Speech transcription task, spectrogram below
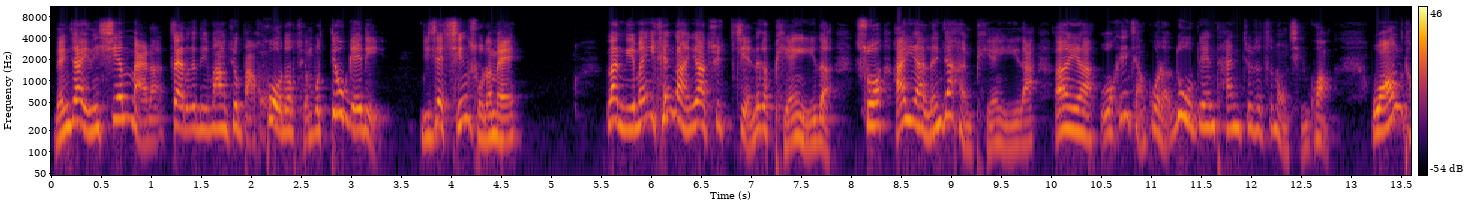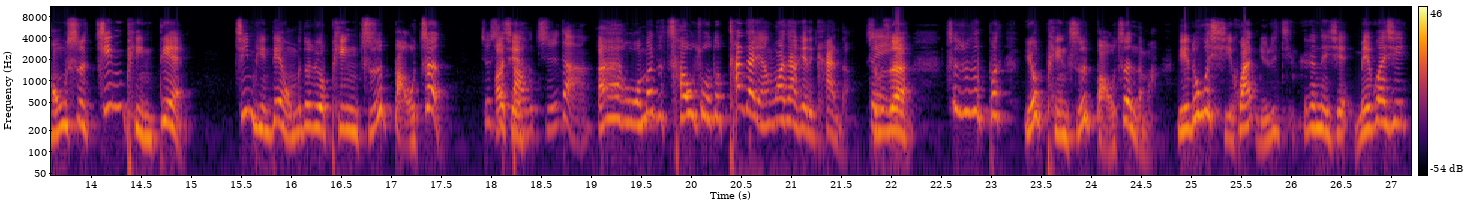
人家已经先买了，在这个地方就把货都全部丢给你，你现在清楚了没？那你们一天到晚要去捡那个便宜的，说，哎呀，人家很便宜的，哎呀，我跟你讲过了，路边摊就是这种情况。王彤是精品店，精品店我们都有品质保证，就是保值的。哎，我们的操作都摊在阳光下给你看的，是不是？这就是不有品质保证的嘛。你如果喜欢，你就跟那些没关系。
